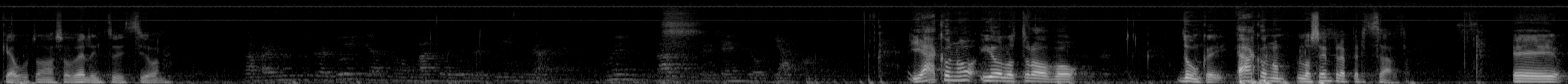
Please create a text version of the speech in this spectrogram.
che ha avuto una sua bella intuizione. Ma fra gli illustratori che hanno fatto le copertine di Urania, come valuti per esempio Iacono? Iacono io lo trovo, dunque, Iacono l'ho sempre apprezzato. Eh,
